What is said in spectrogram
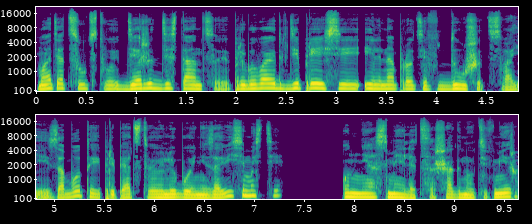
мать отсутствует, держит дистанцию, пребывает в депрессии или, напротив, душит своей заботой, препятствуя любой независимости, он не осмелится шагнуть в мир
